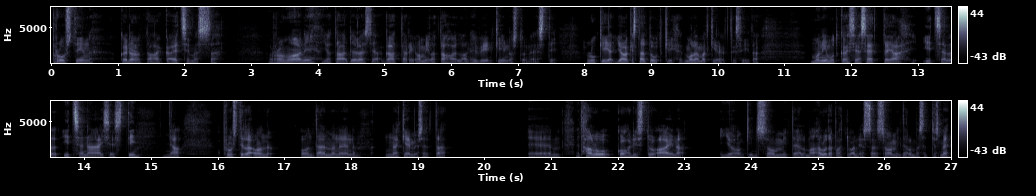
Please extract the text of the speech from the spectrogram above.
Proustin kadonnutta aikaa etsimässä romaani, jota Deleuze ja Gattari omilla tahoillaan hyvin kiinnostuneesti luki ja oikeastaan tutki, että molemmat kirjoitti siitä monimutkaisia settejä itse, itsenäisesti. Ja Prustilla on, on tämmöinen näkemys, että, että halu kohdistuu aina johonkin sommitelmaan. Halu tapahtua aina jossain sommitelmassa. Että jos me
